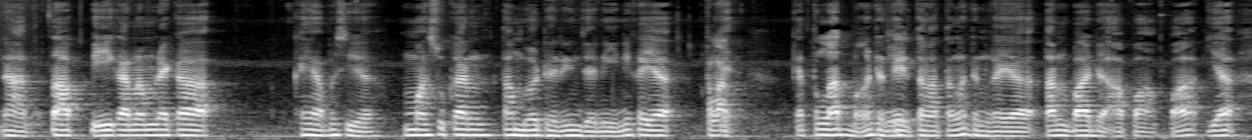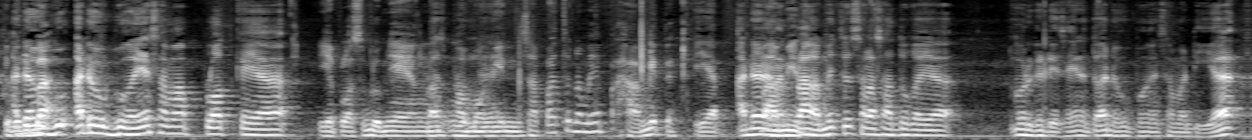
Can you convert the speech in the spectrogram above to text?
Nah, tapi karena mereka kayak apa sih ya? Memasukkan tambah dari Rinjani ini kayak Telat. Kayak, kayak telat banget dan kayak di tengah-tengah dan kayak tanpa ada apa-apa. Ya, ada Tiba-tiba. hubu- ada hubungannya sama plot kayak Iya plot sebelumnya yang ngomongin siapa tuh namanya Pak Hamid ya? Iya, ada Pamit. Paham itu salah satu kayak warga desanya itu ada hubungannya sama dia.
